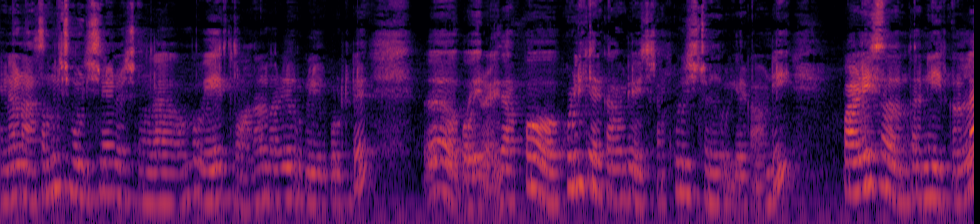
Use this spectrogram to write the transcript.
ஏன்னா நான் சமைச்சு முடிச்சுனேன்னு வச்சுக்கோங்களேன். ரொம்ப வேர்த்துவோம் அதனால் மறுபடியும் ஒரு குழியில் போட்டுட்டு போயிடுவேன் இது அப்போது குளிக்கிறதுக்காக வேண்டி வச்சுட்டேன். குளிச்சுட்டு வந்து குளிக்கிறதுக்காக வேண்டி பழைய சாதம் தண்ணி இருக்குல்ல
